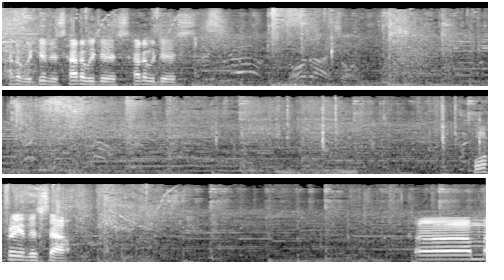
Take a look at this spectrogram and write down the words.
How do we do this? How do we do this? How do we do this? We'll figure this out. Um...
